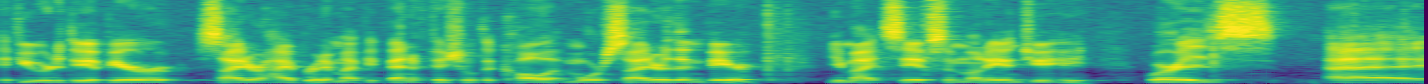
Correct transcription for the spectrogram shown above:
if you were to do a beer cider hybrid, it might be beneficial to call it more cider than beer. You might save some money on duty. Whereas uh,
